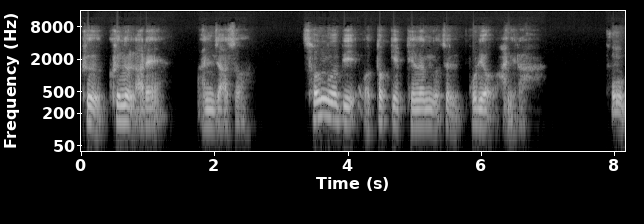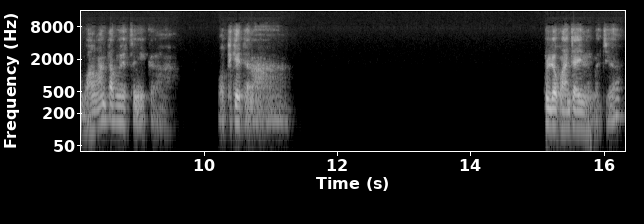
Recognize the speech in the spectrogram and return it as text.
그 그늘 아래 앉아서 성읍이 어떻게 되는 것을 보려 하니라. 성읍 망한다고 했으니까 어떻게 되나 보려고 앉아 있는 거죠.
